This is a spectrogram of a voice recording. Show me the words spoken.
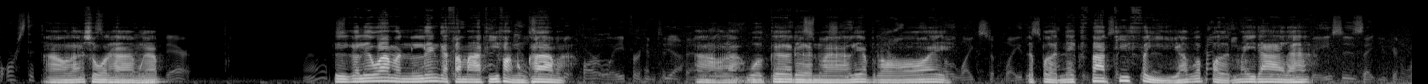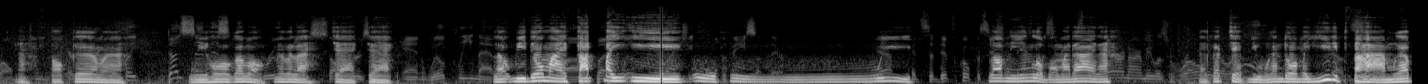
forced to เอาละโชว์ไทม์ครับ there. Well, คือเขาเรียกว่ามันเล่นกับสมาธิฝั่งตรงข้ามอะ far away for him to defend. เอาละวอร์เกอร์เดินมาเรียบร้อย จะเปิด Nexus ที่ 4 ครับ ก็เปิดไม่ได้แล้วฮะอะ Stalker กูมิโฮก็บอกไม่เป็นไร แจกแจกแล้ว Widow Mine ซัดไปอีก โอ้โห Yeah, it's a difficult รอบ position นี้ยังหลบออกมาได้นะ Terran army was แต่ roaming ก็เจ็บอยู่เหมือนกัน around โดนไป 23 ครับ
